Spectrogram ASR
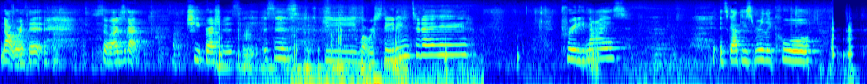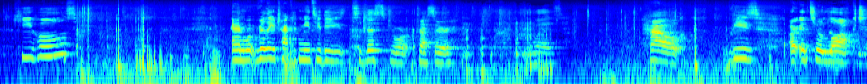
Not worth it. So I just got cheap brushes. This is the what we're staining today. Pretty nice. It's got these really cool keyholes. And what really attracted me to the to this drawer dresser was how these are interlocked.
